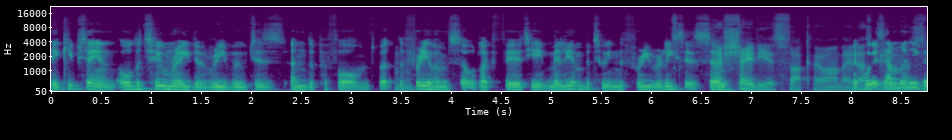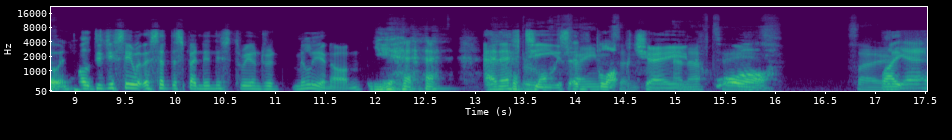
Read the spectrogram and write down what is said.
they keep saying all the Tomb Raider reboot is underperformed, but the Mm. three of them sold like 38 million between the three releases. So they're shady as fuck though, aren't they? like, where's that money going? well, did you see what they said they're spending this three hundred million on? Yeah, NFTs and blockchain. and NFTs. Whoa. So Like, yeah.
